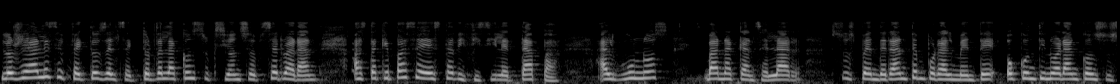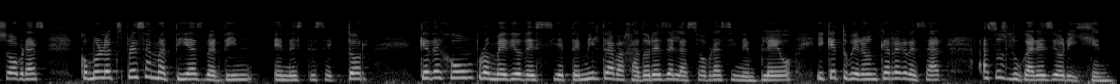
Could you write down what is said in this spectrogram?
Los reales efectos del sector de la construcción se observarán hasta que pase esta difícil etapa. Algunos van a cancelar, suspenderán temporalmente o continuarán con sus obras, como lo expresa Matías Verdín en este sector que dejó un promedio de 7.000 trabajadores de las obras sin empleo y que tuvieron que regresar a sus lugares de origen.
